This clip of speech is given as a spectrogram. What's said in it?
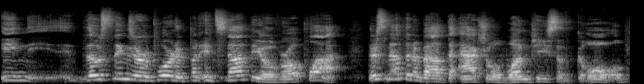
in, those things are important, but it's not the overall plot. There's nothing about the actual one piece of gold.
